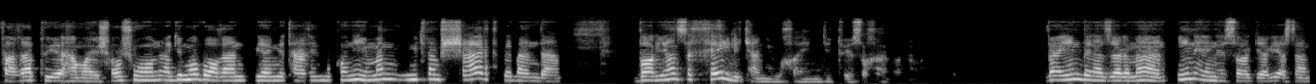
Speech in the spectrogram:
فقط توی همایش هاشون اگه ما واقعا بیایم یه تحقیق بکنیم من می‌تونم شرط ببندم. واریانس خیلی کمی رو خواهیم دید توی سخنران و این به نظر من این انحصارگری اصلا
